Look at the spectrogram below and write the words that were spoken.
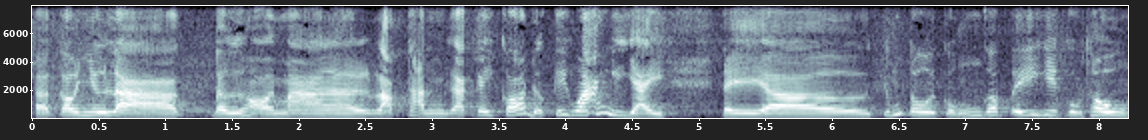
À, coi như là từ hồi mà lập thành ra cái có được cái quán như vậy thì uh, chúng tôi cũng góp ý với cô Thu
